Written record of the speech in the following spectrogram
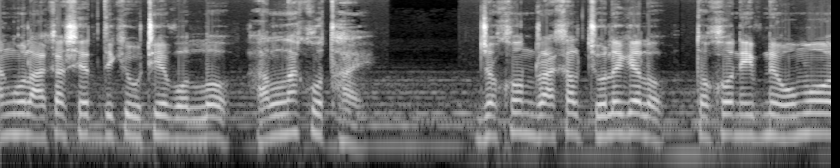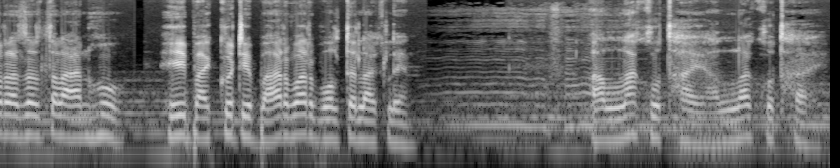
আঙুল আকাশের দিকে উঠিয়ে বলল, আল্লাহ কোথায়? যখন রাখাল চলে গেল, তখন ইবনে ওমর রাজাতাল আনহু এই বাক্যটি বারবার বলতে লাগলেন। আল্লাহ কোথায়? আল্লাহ কোথায়?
